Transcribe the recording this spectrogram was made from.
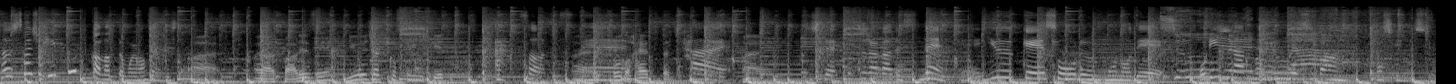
私最初ヒップホップかなって思いませんでした？はい。あやっぱあれですね。ニュージャックスインあそうですね、はい、ちょうど流行ってた時期。はい。はい。そしてこちらがですね、えー UK ソウルものでオリジナルの US 版らしいんですよ。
